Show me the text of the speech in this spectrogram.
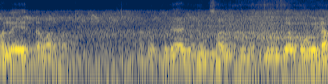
फल येतं बघा. आता पुढे आणखीन सांगतील आपण उद्या पाहूया.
